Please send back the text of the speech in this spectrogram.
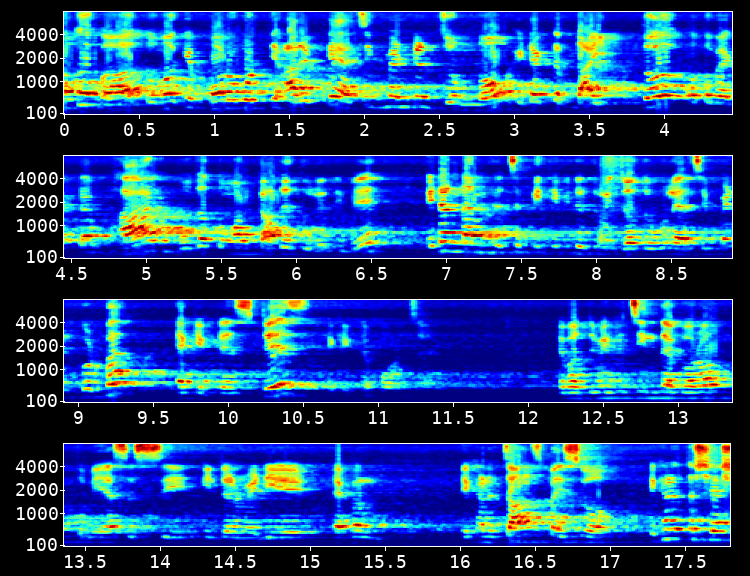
অথবা তোমাকে পরবর্তী আরেকটা অ্যাচিভমেন্টের জন্য এটা একটা দায়িত্ব অথবা একটা ভার বোঝা তোমার কাঁধে তুলে দিবে। এটার নাম হচ্ছে পৃথিবীতে তুমি যতগুলো অ্যাচিভমেন্ট করবা এক একটা স্টেজ এক একটা পর্যায়ে। এবার তুমি একটু চিন্তা করো, তুমি এসএসসি ইন্টারমিডিয়েট এখন এখানে চান্স পাইছো। এখানে তো শেষ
